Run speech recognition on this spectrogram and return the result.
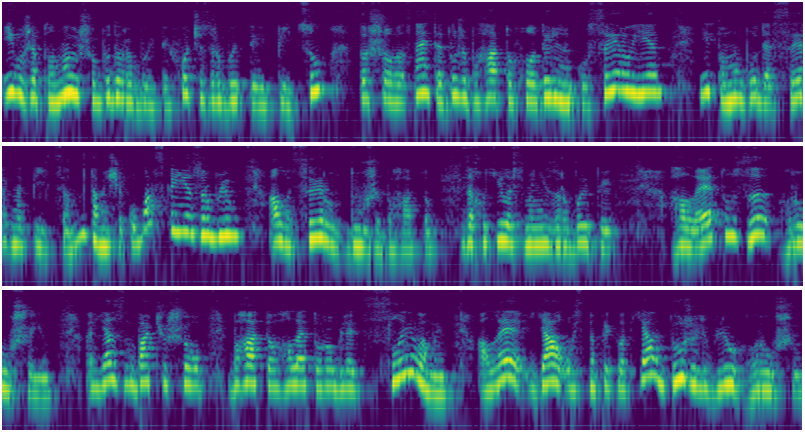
і вже планую, що буду робити. Хочу зробити піцу, то що, знаєте, дуже багато в холодильнику сиру є, і тому буде сирна піца. Ну, там ще кубаска є, зроблю, але сиру дуже багато. Захотілося мені зробити галету з грушею. Я бачу, що багато галету роблять з сливами, але я, ось, наприклад, я дуже люблю грушу.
